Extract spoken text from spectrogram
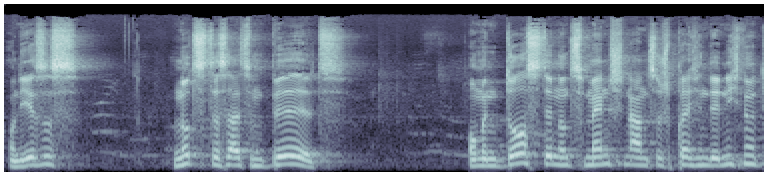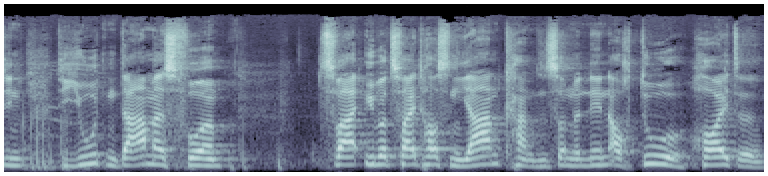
Und Jesus nutzt das als ein Bild, um einen Durst in uns Menschen anzusprechen, den nicht nur die, die Juden damals vor zwei, über 2000 Jahren kannten, sondern den auch du heute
